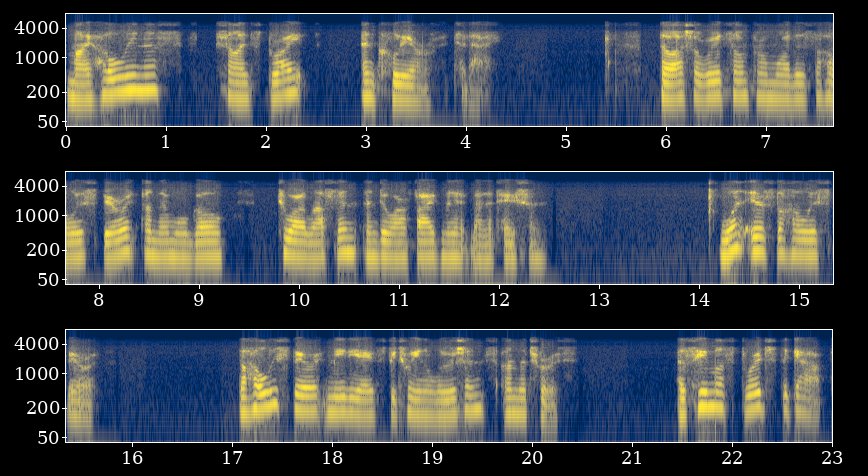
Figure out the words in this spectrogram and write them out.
My holiness shines bright and clear today. So I shall read some from What is the Holy Spirit, and then we'll go to our lesson and do our five minute meditation. What is the Holy Spirit? The Holy Spirit mediates between illusions and the truth. As he must bridge the gap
